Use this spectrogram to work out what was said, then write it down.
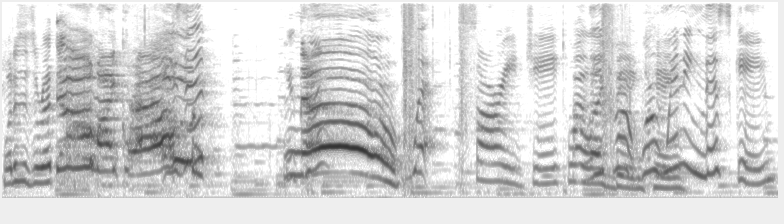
What is it? It's a red. Oh my crown! Is it? No! What? Sorry, Jake. Well, I at like least we're, we're winning this game.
